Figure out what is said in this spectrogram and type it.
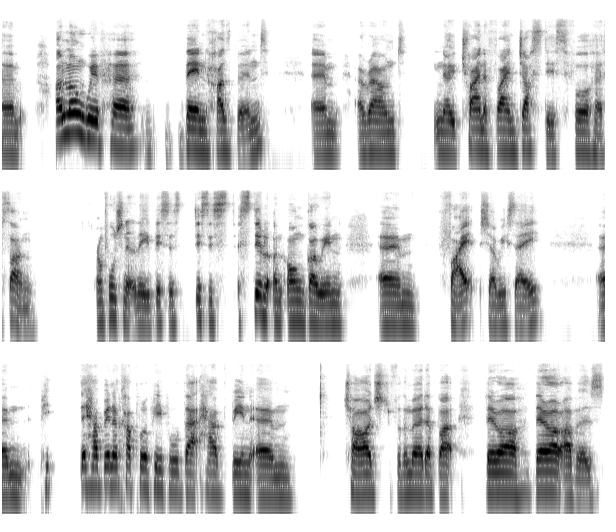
um, along with her then husband um, around you know trying to find justice for her son. Unfortunately, this is this is still an ongoing um, fight, shall we say? Um, pe- there have been a couple of people that have been um, charged for the murder, but there are there are others.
